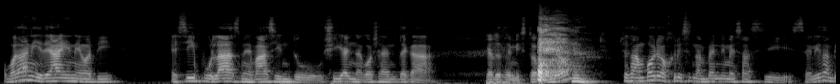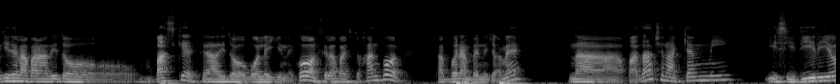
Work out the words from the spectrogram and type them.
Οπότε η ιδέα είναι ότι εσύ πουλάς με βάση του 1911 για το θεμιστόκλειο και θα μπορεί ο χρήστης να μπαίνει μέσα στη σελίδα. Π.χ. θέλει να πάει να δει το μπάσκετ, θέλει να δει το βόλεϊ γυναικών, θέλει να πάει στο handball, θα μπορεί να μπαίνει για μέ, να πατά και να κάνει εισιτήριο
